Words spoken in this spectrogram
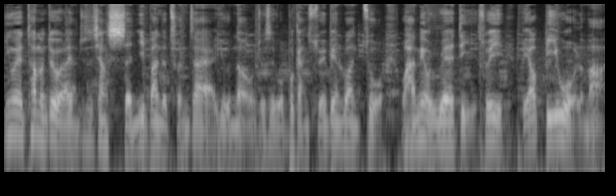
因为他们对我来讲就是像神一般的存在。You know，就是我不敢随。随便乱做，我还没有 ready，所以不要逼我了嘛。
